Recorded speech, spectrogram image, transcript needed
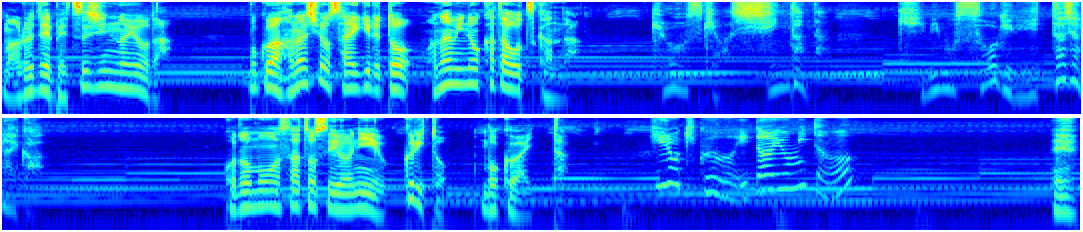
まるで別人のようだ。僕は話を遮るとまなみの肩を掴んだ。京介は死んだんだ君も葬儀に行ったじゃないか子供を諭すようにゆっくりと僕は言った。ひろきくんは遺体を見た？え、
